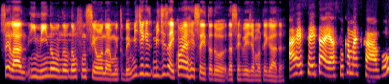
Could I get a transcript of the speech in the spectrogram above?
sei lá, em mim não, não, não funciona muito bem. Me, diga, me diz aí, qual é a receita do, da cerveja manteigada? A receita é açúcar mascavo,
